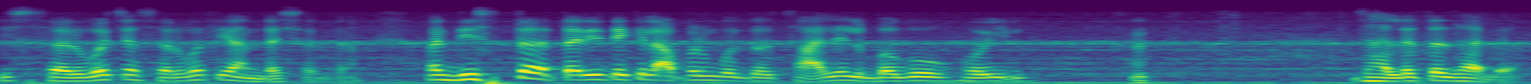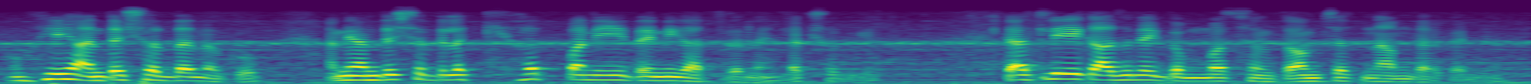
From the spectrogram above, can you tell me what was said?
ती सर्वच्या सर्व ती अंधश्रद्धा. पण दिसतं तरी देखील आपण बोलतो चालेल बघू होईल. झालं तर झालं. ही अंधश्रद्धा नको. आणि अंधश्रद्धेला खतपणी त्यांनी घातलं नाही लक्षात घ्या. त्यातली एक अजून एक गंमत सांगतो आमच्याच नामधारकांनी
